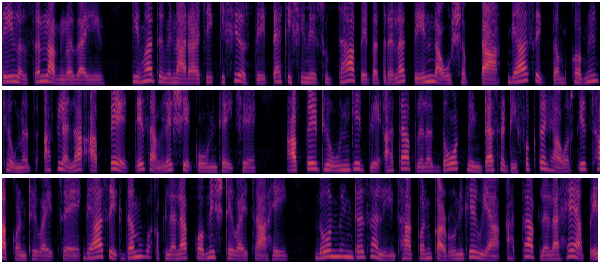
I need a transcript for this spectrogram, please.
तेल असं लागलं जाईल. किंवा तुम्ही नारळाची किशी असते त्या किशीने सुद्धा आपेपत्राला तेल लावू शकता. गॅस एकदम कमी ठेवूनच आपल्याला आप्पे ते चांगले शेकवून घ्यायचे. आप्पे ठेवून घेतले. आता आपल्याला दोन मिनिटांसाठी फक्त ह्यावरती झाकण ठेवायचंय. गॅस एकदम आपल्याला कमीच ठेवायचा आहे. दोन मिनिटं झाली. झाकण काढून घेऊया. आता आपल्याला हे आप्पे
